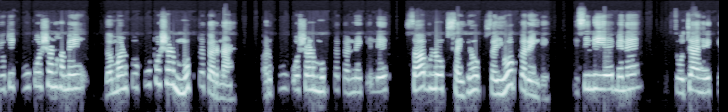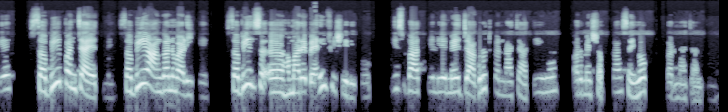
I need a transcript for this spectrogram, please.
क्योंकि कुपोषण हमें दमन को कुपोषण मुक्त करना है और कुपोषण मुक्त करने के लिए सब लोग सहयोग सहयोग करेंगे इसीलिए मैंने सोचा है कि सभी पंचायत में सभी आंगनवाड़ी के सभी स- अ, हमारे बेनिफिशियरी को इस बात के लिए मैं जागरूक करना चाहती हूँ और मैं सबका सहयोग करना चाहती हूँ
